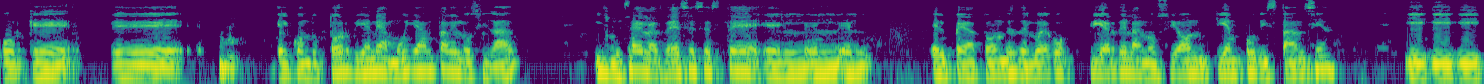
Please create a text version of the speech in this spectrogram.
porque eh, el conductor viene a muy alta velocidad y muchas de las veces este el, el, el, peatón desde luego pierde la noción tiempo distancia y, y,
